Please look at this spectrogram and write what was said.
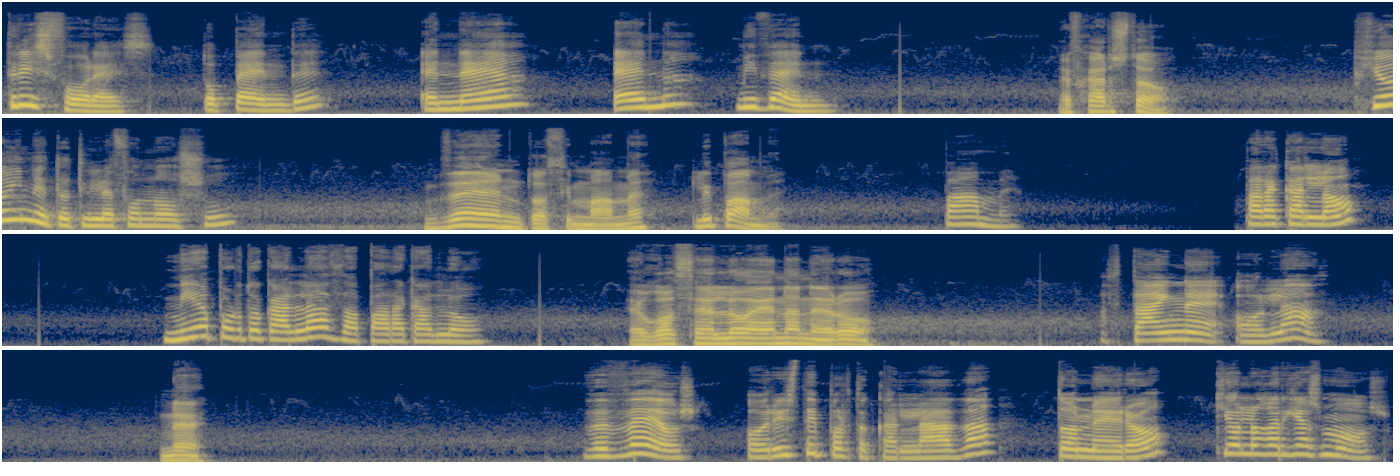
τρεις φορές. Το 5, 9, 1, 0. Ευχαριστώ. Ποιο είναι το τηλέφωνό σου; Δεν το θυμάμαι. Λυπάμαι. Πάμε. Παρακαλώ. Μία πορτοκαλάδα, παρακαλώ. Εγώ θέλω ένα νερό. Αυτά είναι όλα; Ναι. Βεβαίως. Ορίστε η πορτοκαλάδα, το νερό και ο λογαριασμός.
